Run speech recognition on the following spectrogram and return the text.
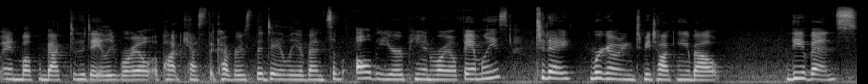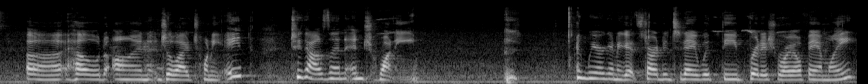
and welcome back to the Daily Royal, a podcast that covers the daily events of all the European royal families. Today, we're going to be talking about the events uh, held on July 28th, 2020. and we are going to get started today with the British royal family.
